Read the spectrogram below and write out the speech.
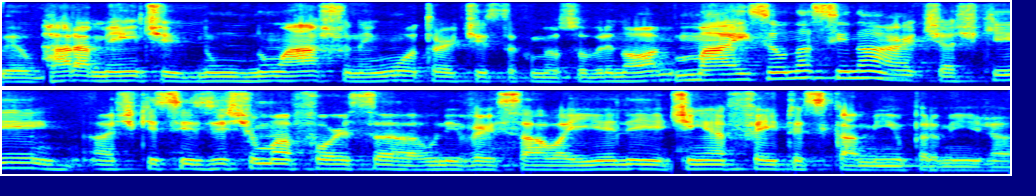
Eu raramente não, não acho nenhum outro artista com meu sobrenome, mas eu nasci na arte. Acho que, acho que se existe uma força universal aí, ele tinha feito esse caminho para mim já.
